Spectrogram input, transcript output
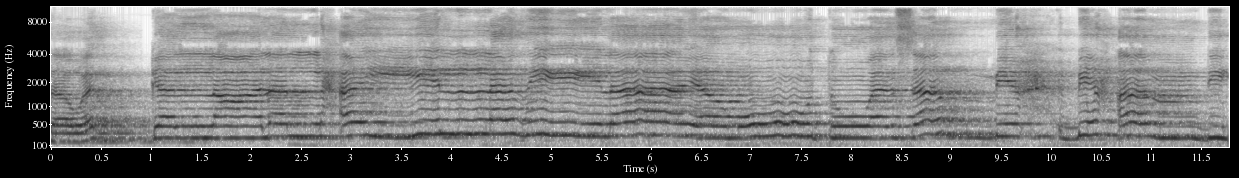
وتوكل على الحي الذي لا يموت وسبح بحمده.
